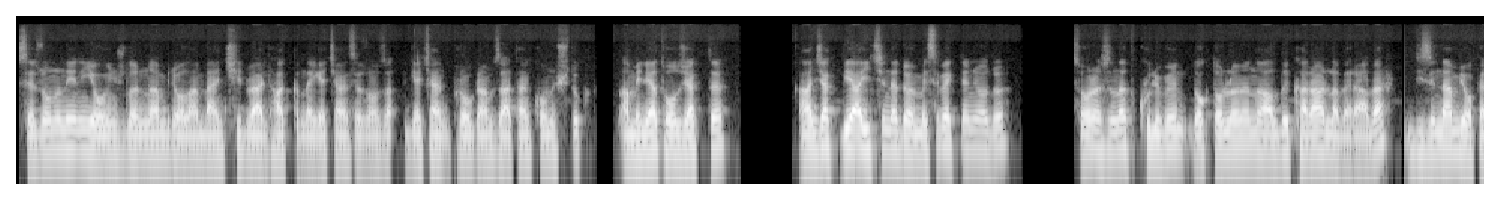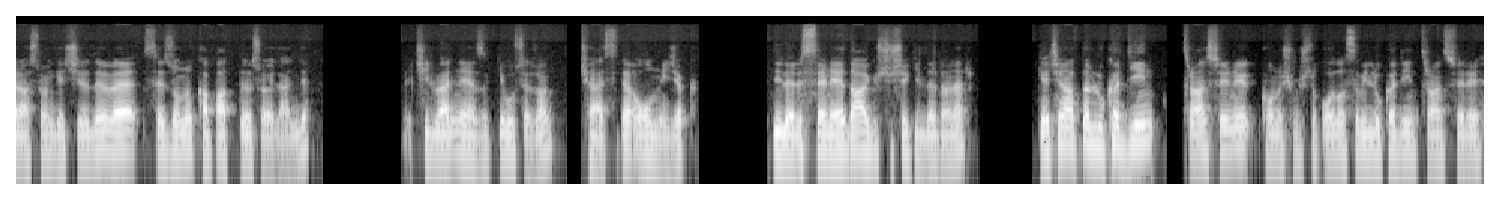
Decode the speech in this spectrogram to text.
sezonun en iyi oyuncularından biri olan Ben Chilwell hakkında geçen sezon geçen program zaten konuştuk. Ameliyat olacaktı. Ancak bir ay içinde dönmesi bekleniyordu. Sonrasında kulübün doktorlarının aldığı kararla beraber dizinden bir operasyon geçirdi ve sezonu kapattığı söylendi. Chilwell ne yazık ki bu sezon Chelsea'de olmayacak. Dileriz seneye daha güçlü şekilde döner. Geçen hafta Luka Dean transferini konuşmuştuk. Olası bir Luka Dean transferi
